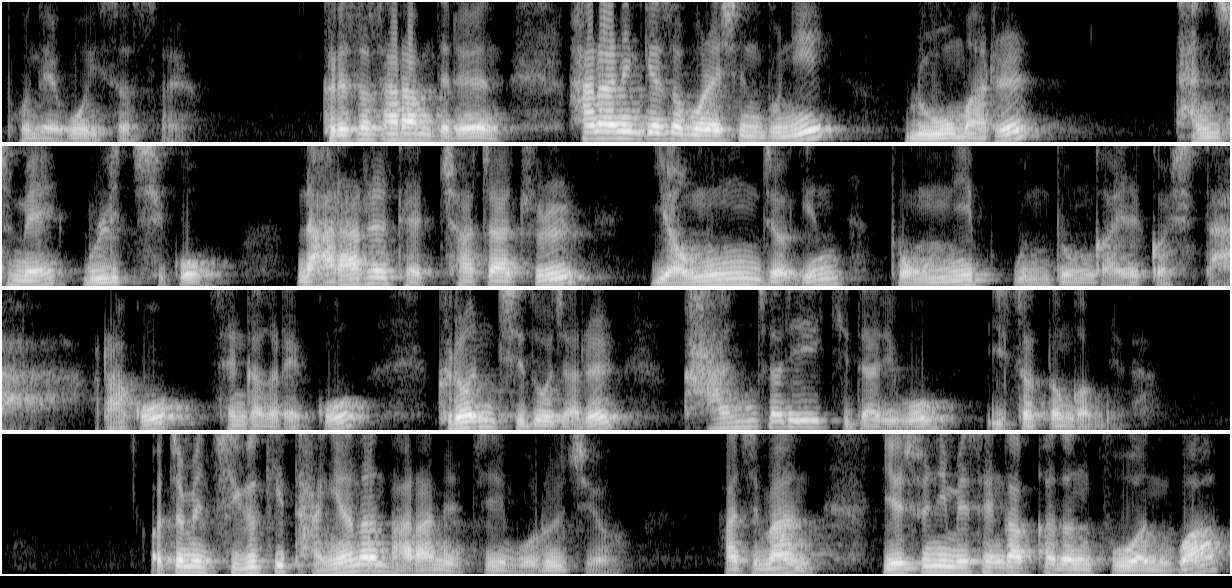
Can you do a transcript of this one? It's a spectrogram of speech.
보내고 있었어요. 그래서 사람들은 하나님께서 보내신 분이 로마를 단숨에 물리치고 나라를 되찾아 줄 영웅적인 독립운동가일 것이다. 라고 생각을 했고, 그런 지도자를 간절히 기다리고 있었던 겁니다. 어쩌면 지극히 당연한 바람일지 모르지요. 하지만 예수님이 생각하던 구원과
